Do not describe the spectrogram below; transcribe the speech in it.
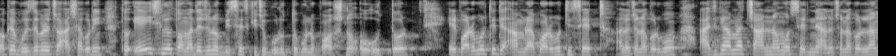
ওকে বুঝতে পেরেছ? আশা করি। তো এই ছিল তোমাদের জন্য বিশেষ কিছু গুরুত্বপূর্ণ প্রশ্ন ও উত্তর। এর পরবর্তীতে আমরা পরবর্তী সেট আলোচনা করব। আজকে আমরা চার নম্বর সেট নিয়ে আলোচনা করলাম।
